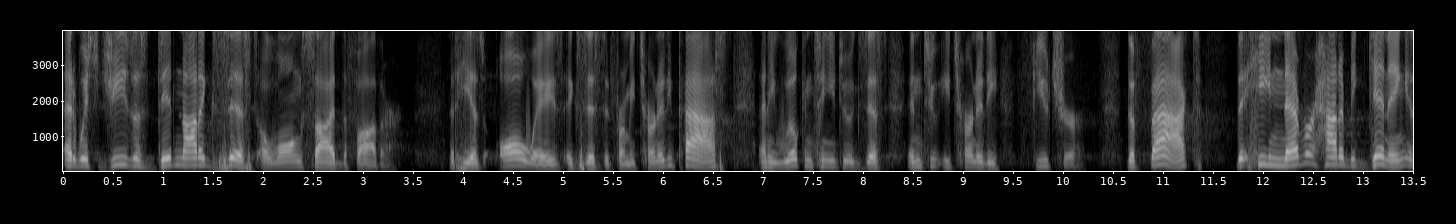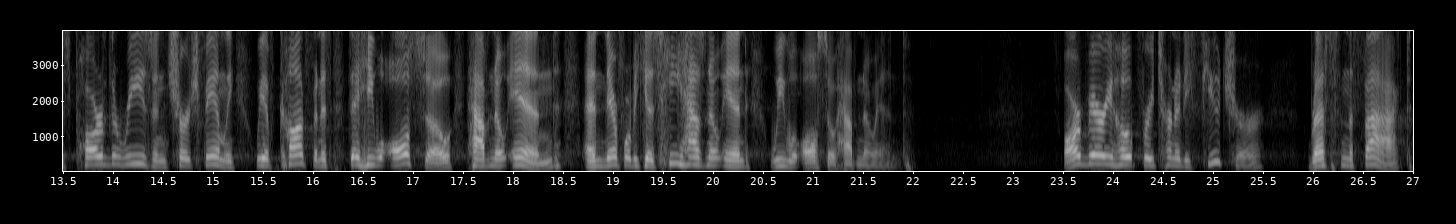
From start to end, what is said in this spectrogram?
at which Jesus did not exist alongside the Father that he has always existed from eternity past and he will continue to exist into eternity future. The fact that he never had a beginning is part of the reason, church family, we have confidence that he will also have no end. And therefore, because he has no end, we will also have no end. Our very hope for eternity future rests in the fact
